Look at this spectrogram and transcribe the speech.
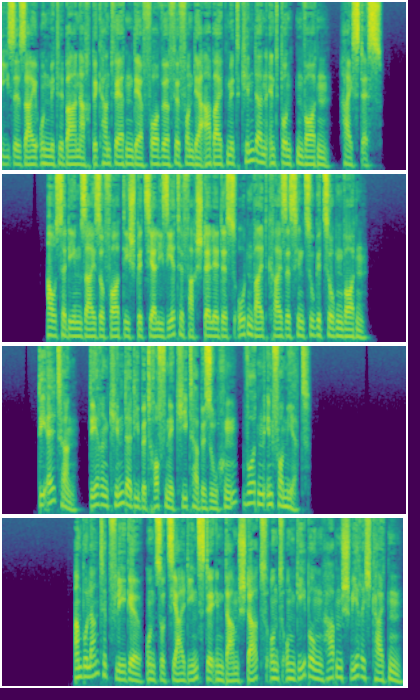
diese sei unmittelbar nach Bekanntwerden der Vorwürfe von der Arbeit mit Kindern entbunden worden, heißt es. Außerdem sei sofort die spezialisierte Fachstelle des Odenwaldkreises hinzugezogen worden. Die Eltern, deren Kinder die betroffene Kita besuchen, wurden informiert. Ambulante Pflege und Sozialdienste in Darmstadt und Umgebung haben Schwierigkeiten,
